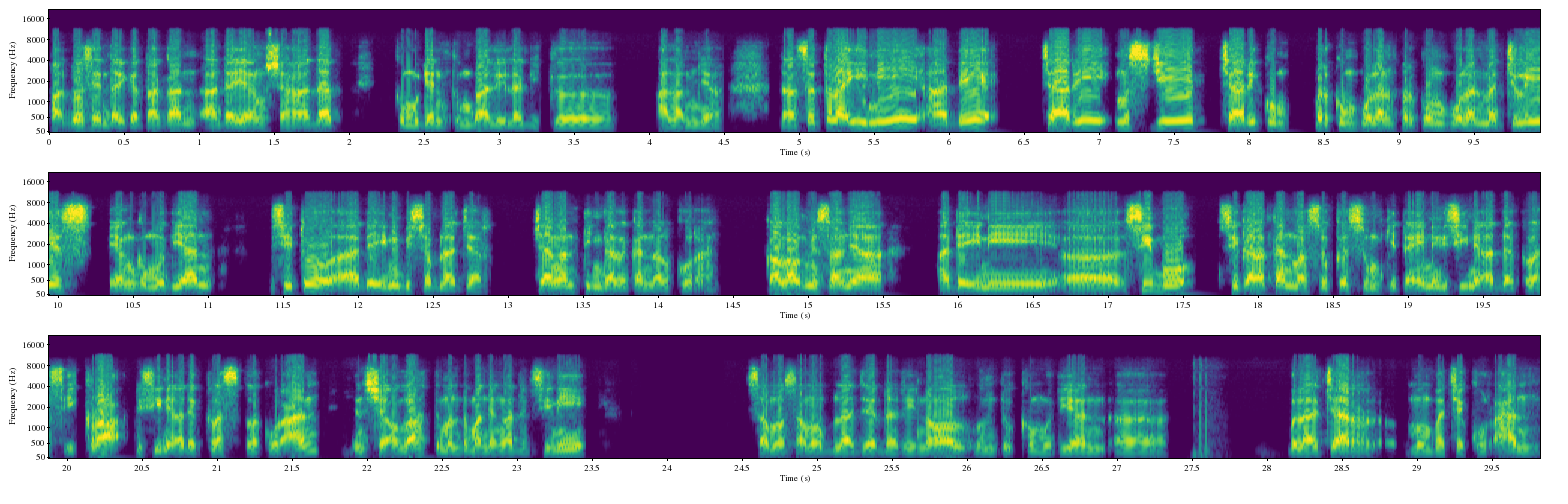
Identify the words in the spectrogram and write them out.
Pak dosen tadi katakan ada yang syahadat kemudian kembali lagi ke alamnya nah setelah ini adik cari masjid cari perkumpulan-perkumpulan majelis yang kemudian di situ adik ini bisa belajar jangan tinggalkan Al-Quran kalau misalnya ada ini uh, sibuk, silakan masuk ke Zoom kita ini. Di sini ada kelas Iqra, di sini ada kelas Al-Quran. Insya Allah teman-teman yang ada di sini sama-sama belajar dari nol untuk kemudian uh, belajar membaca Quran.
